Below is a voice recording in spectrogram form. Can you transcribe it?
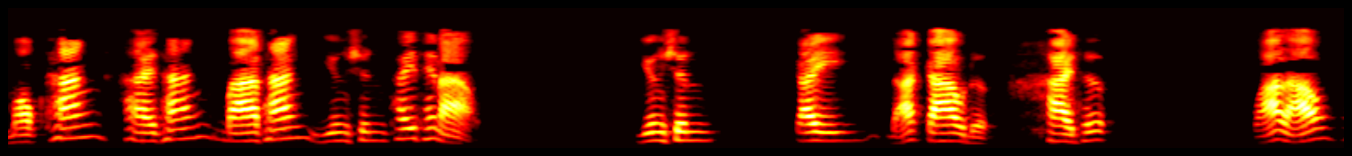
một tháng, hai tháng, ba tháng, dương sinh thấy thế nào? Dương sinh cây đã cao được hai thước. Quả lão,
